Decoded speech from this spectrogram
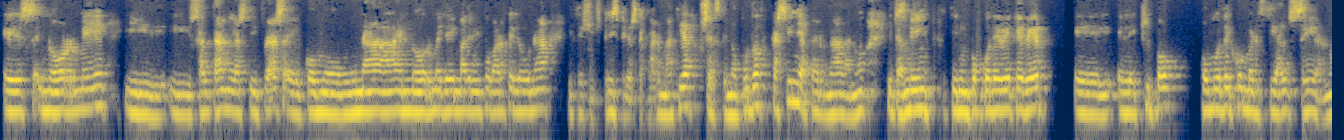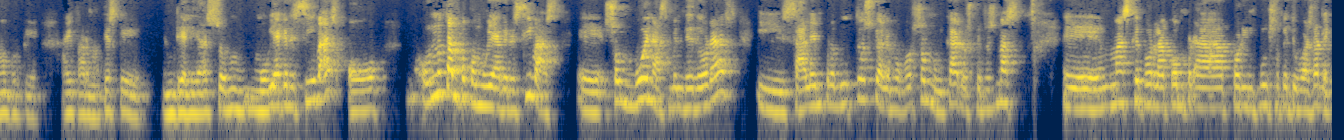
es enorme y, y saltan las cifras eh, como una enorme de Madrid o Barcelona. Y dices, ostras, pero esta farmacia, o sea, es que no puedo casi ni hacer nada, ¿no? Y también tiene un poco debe que ver el, el equipo como de comercial sea, ¿no? Porque hay farmacias que en realidad son muy agresivas o, o no tampoco muy agresivas, eh, son buenas vendedoras y salen productos que a lo mejor son muy caros, pero es más, eh, más que por la compra por impulso que tú vas a darle,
